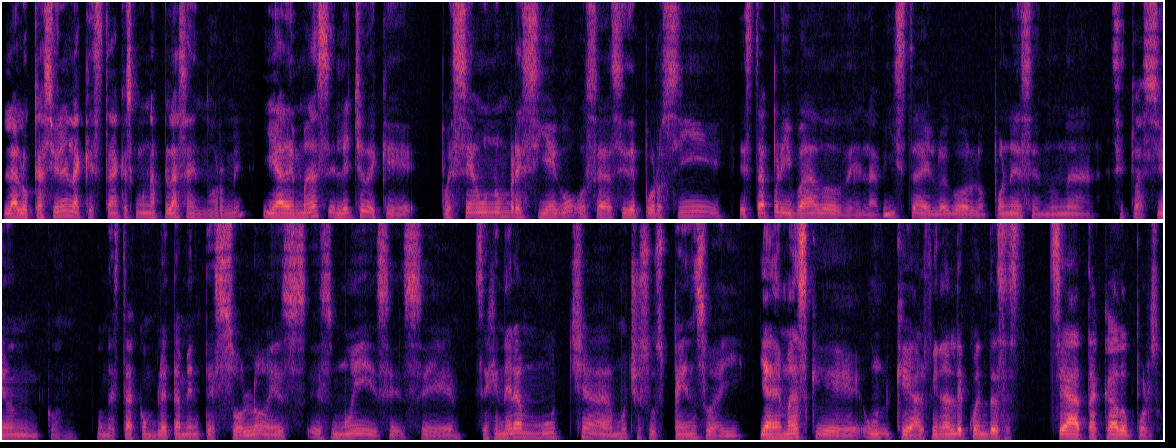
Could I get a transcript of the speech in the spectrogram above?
la locación en la que está, que es como una plaza enorme, y además el hecho de que pues sea un hombre ciego, o sea, si de por sí está privado de la vista y luego lo pones en una situación con, donde está completamente solo, es, es muy, se, se, se, genera mucha, mucho suspenso ahí. Y además que, un, que al final de cuentas sea atacado por su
